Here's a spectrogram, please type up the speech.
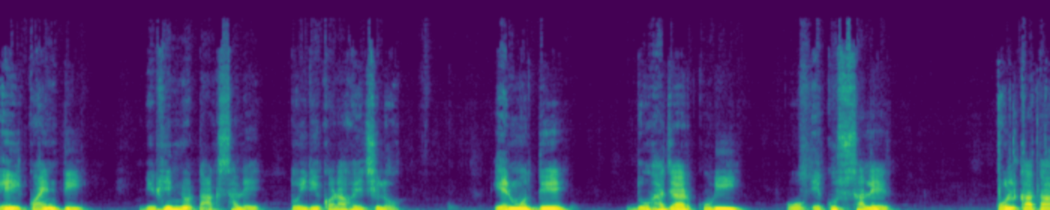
এই কয়েনটি বিভিন্ন টাক সালে তৈরি করা হয়েছিল। এর মধ্যে দু হাজার কুড়ি ও একুশ সালের কলকাতা,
